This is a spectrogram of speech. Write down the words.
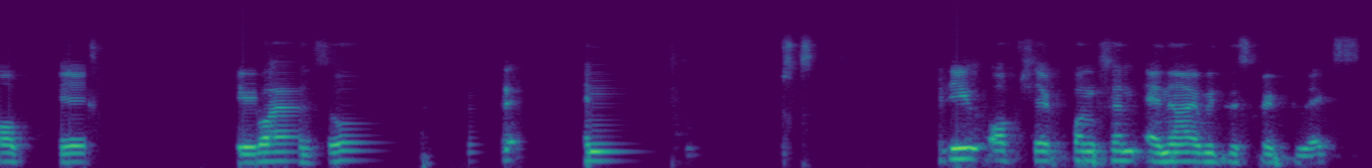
of x, also. Of shape function ni with respect to x,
